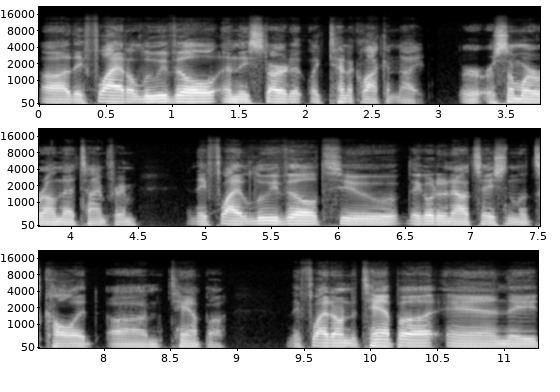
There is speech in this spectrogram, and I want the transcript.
Uh, they fly out of Louisville and they start at like 10 o'clock at night or, or somewhere around that time frame. And they fly Louisville to, they go to an outstation, let's call it um, Tampa. And they fly down to Tampa and they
